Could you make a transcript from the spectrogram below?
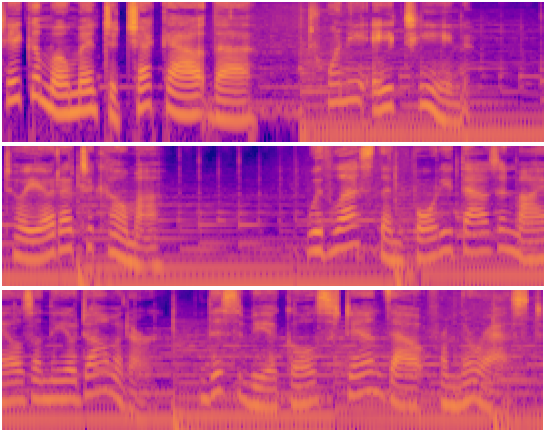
Take a moment to check out the 2018 Toyota Tacoma. With less than 40,000 miles on the odometer, this vehicle stands out from the rest.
